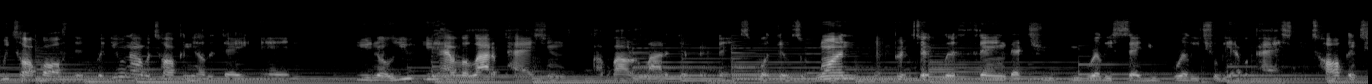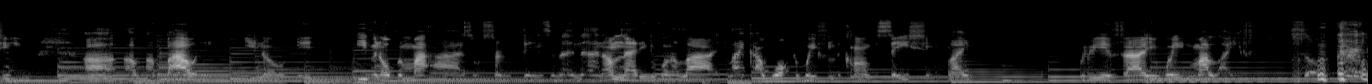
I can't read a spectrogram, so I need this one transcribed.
we talk often, but you and I were talking the other day, and you know, you you have a lot of passions about a lot of different things, but there was one particular thing that you you really said you really truly have a passion in talking to you uh, about it. You know, it even opened my eyes on certain things. And, and, and I'm not even gonna lie, like I walked away from the conversation, like reevaluating my life. So,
